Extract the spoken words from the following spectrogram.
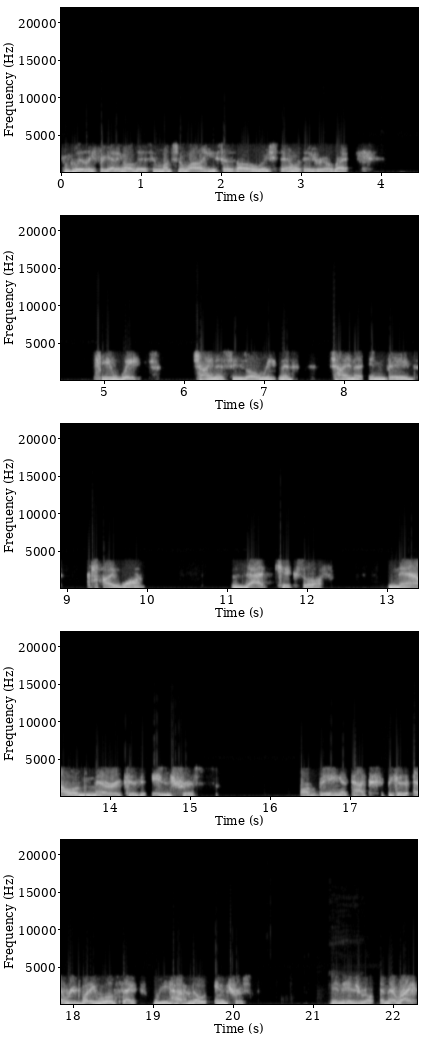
Completely forgetting all this. And once in a while he says, Oh, we stand with Israel, right? He waits. China sees our weakness. China invades Taiwan. That kicks off. Now America's interests are being attacked because everybody will say we have no interest in mm-hmm. Israel, and they're right.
